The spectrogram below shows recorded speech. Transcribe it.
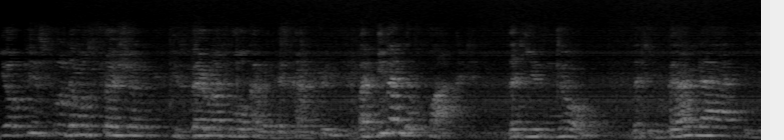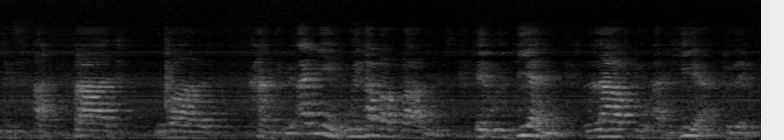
your peaceful demonstration is very much welcome in this country. But given the fact that you know that Uganda is a third world country, I mean, we have our values and we dearly love to adhere to them.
